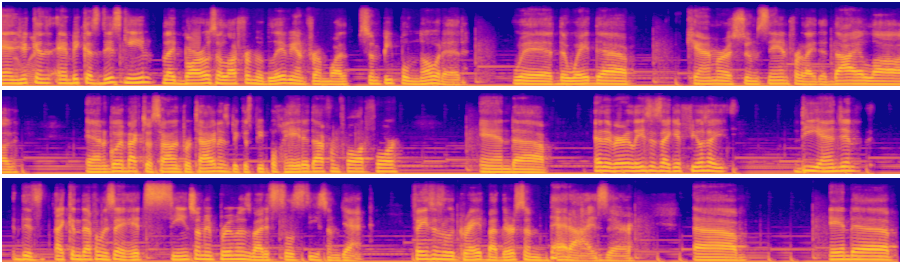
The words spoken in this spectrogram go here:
and you can and because this game like borrows a lot from Oblivion from what some people noted with the way the camera zooms in for like the dialogue and going back to a silent protagonist because people hated that from Fallout 4 and uh at the very least it's like it feels like the engine this I can definitely say it's seen some improvements but it still sees some yank faces look great but there's some dead eyes there um and uh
